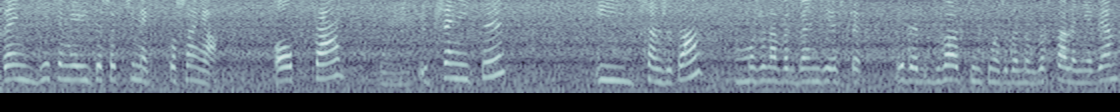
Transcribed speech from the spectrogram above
Będziecie mieli też odcinek z koszenia owsa, pszenicy i przężyta. Może nawet będzie jeszcze jeden, dwa odcinki może będą z owsa, ale nie wiem.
